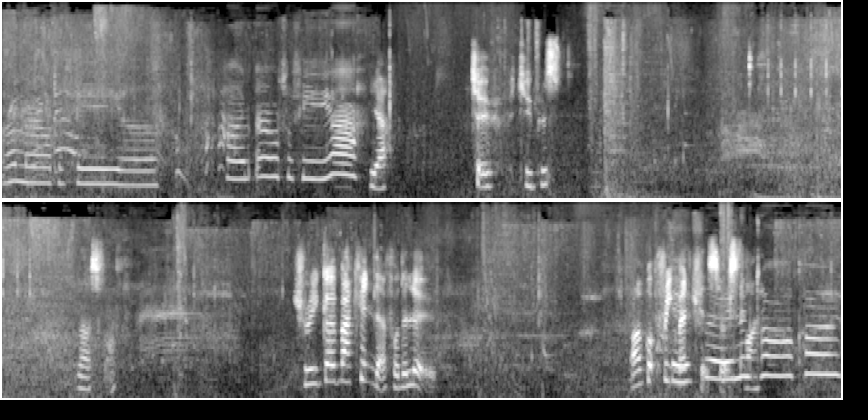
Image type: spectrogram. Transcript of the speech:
I'm out of here. I'm out of here. Yeah. Two. Two plus. That's fine. Should we go back in there for the loot? I've got three It's medkits, so it's raining fine. tacos.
